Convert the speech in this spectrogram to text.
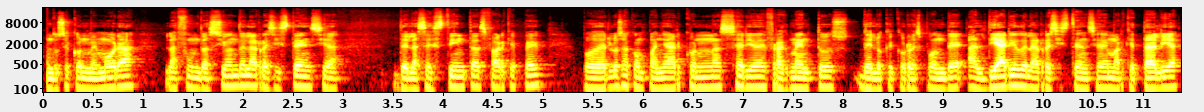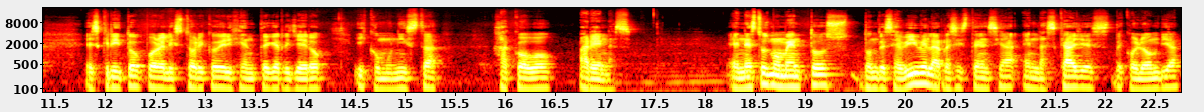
cuando se conmemora la fundación de la resistencia de las extintas FARC-EP, poderlos acompañar con una serie de fragmentos de lo que corresponde al Diario de la Resistencia de Marquetalia, escrito por el histórico dirigente guerrillero y comunista Jacobo Arenas. En estos momentos donde se vive la resistencia en las calles de Colombia,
